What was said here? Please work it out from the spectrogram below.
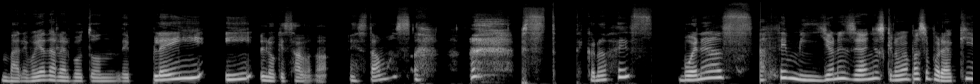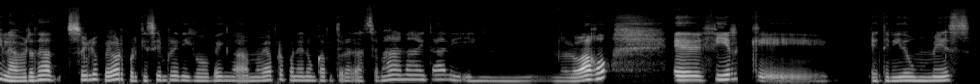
Vale, voy a darle al botón de play y lo que salga. ¿Estamos? ¿Te conoces? Buenas. Hace millones de años que no me paso por aquí, la verdad. Soy lo peor porque siempre digo, venga, me voy a proponer un capítulo a la semana y tal, y, no lo hago. He de decir que he tenido un mes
